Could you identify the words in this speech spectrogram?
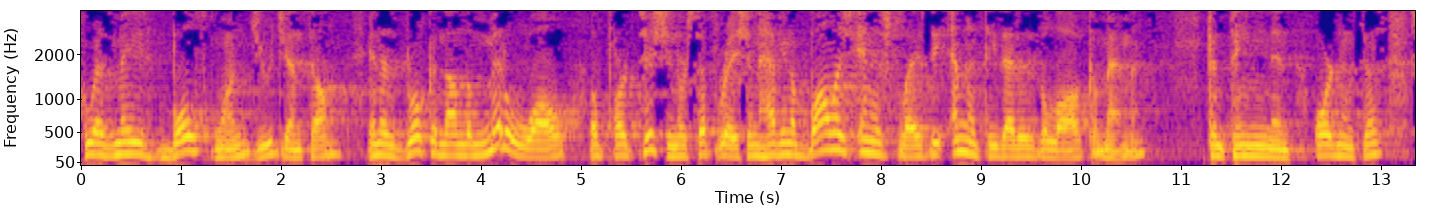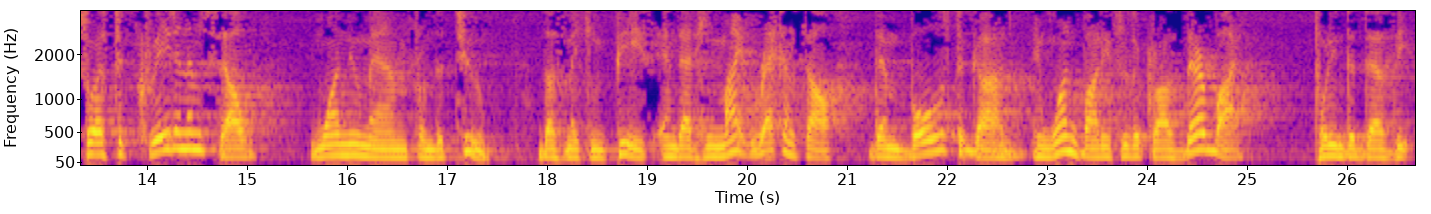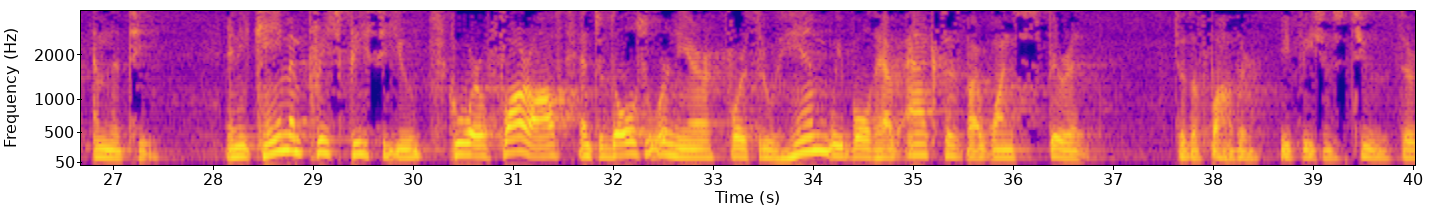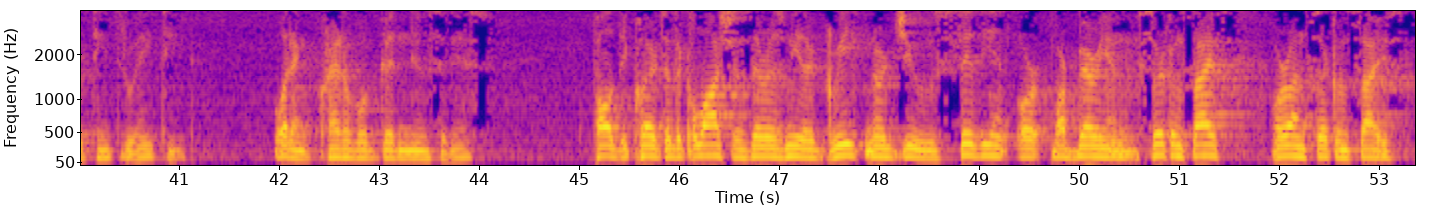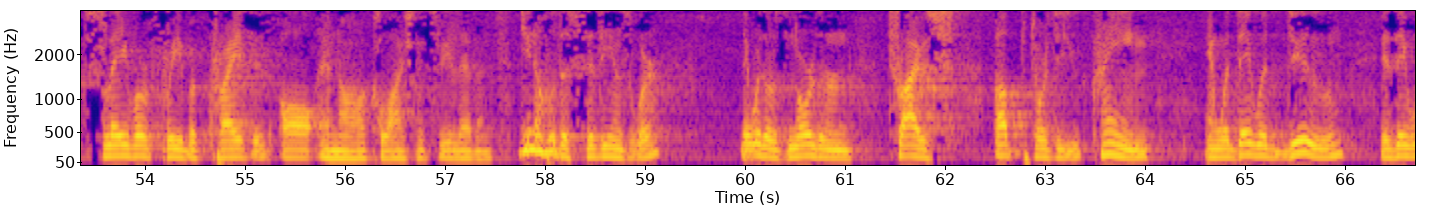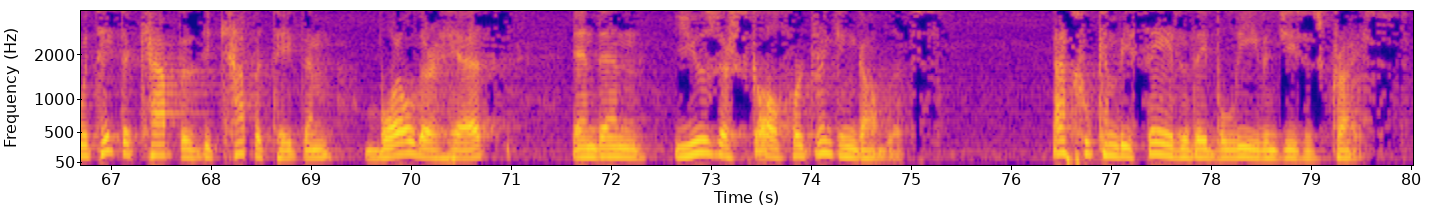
who has made both one, Jew, Gentile, and has broken down the middle wall of partition or separation, having abolished in his flesh the enmity that is the law of commandments, containing in ordinances, so as to create in himself one new man from the two, thus making peace, and that he might reconcile them both to God in one body through the cross, thereby putting to death the enmity. And he came and preached peace to you who were far off and to those who were near, for through him we both have access by one Spirit to the Father. Ephesians 2 13 through 18. What incredible good news it is. Paul declared to the Colossians, there is neither Greek nor Jew, Scythian or barbarian, circumcised or uncircumcised, slave or free, but Christ is all in all. Colossians 3.11. Do you know who the Scythians were? They were those northern tribes up towards the Ukraine. And what they would do is they would take their captives, decapitate them, boil their heads, and then use their skull for drinking goblets. That's who can be saved if they believe in Jesus Christ.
